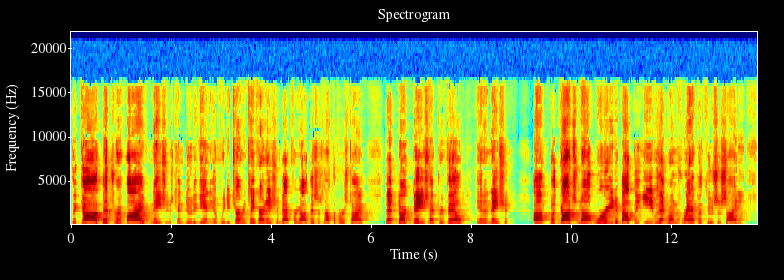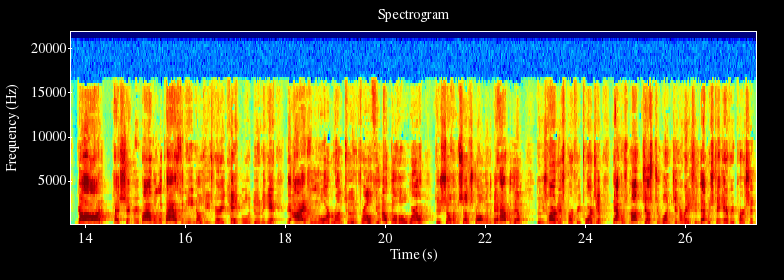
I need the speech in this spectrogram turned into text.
the God that's revived nations can do it again if we determine to take our nation back for God. This is not the first time that dark days have prevailed in a nation. Um, but God's not worried about the evil that runs rampant through society. God has sent revival in the past, and He knows He's very capable of doing it again. The eyes of the Lord run to and fro throughout the whole world to show Himself strong on the behalf of them whose heart is perfect towards Him. That was not just to one generation, that was to every person.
